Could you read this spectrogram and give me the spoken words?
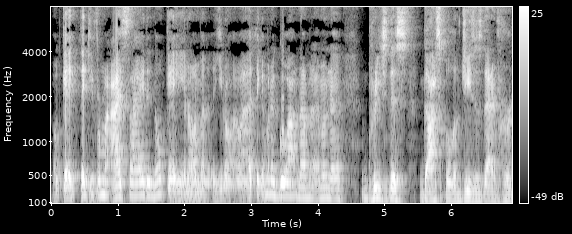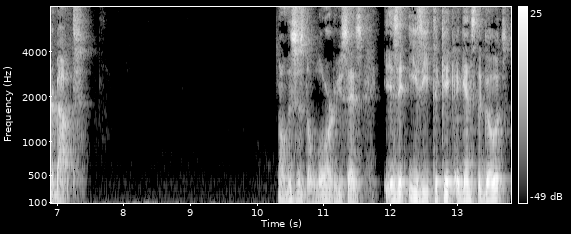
okay, thank you for my eyesight. And okay, you know, I'm gonna, you know, I think I'm gonna go out and I'm, I'm gonna preach this gospel of Jesus that I've heard about. No, this is the Lord who says, is it easy to kick against the goads?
